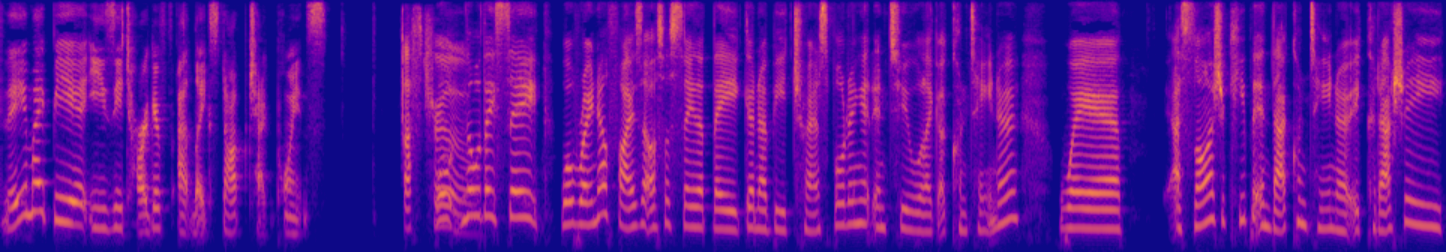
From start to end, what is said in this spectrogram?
they might be an easy target at like stop checkpoints. that's true. Well, no, they say, well, right now, Pfizer also say that they're going to be transporting it into like a container where as long as you keep it in that container, it could actually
